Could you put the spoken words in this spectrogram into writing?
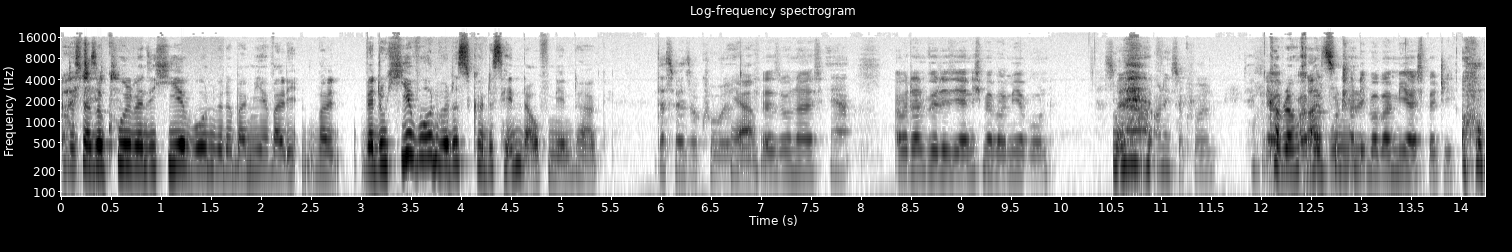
das wäre so cool, wenn sie hier wohnen würde bei mir, weil, die, weil wenn du hier wohnen würdest, könntest du hinlaufen jeden Tag. Das wäre so cool. Ja. Wäre so nice. Ja. Aber dann würde sie ja nicht mehr bei mir wohnen. Das wäre auch nicht so cool. Ja, Kommt an man wohnt schon lieber bei mir als bei G. Oh,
